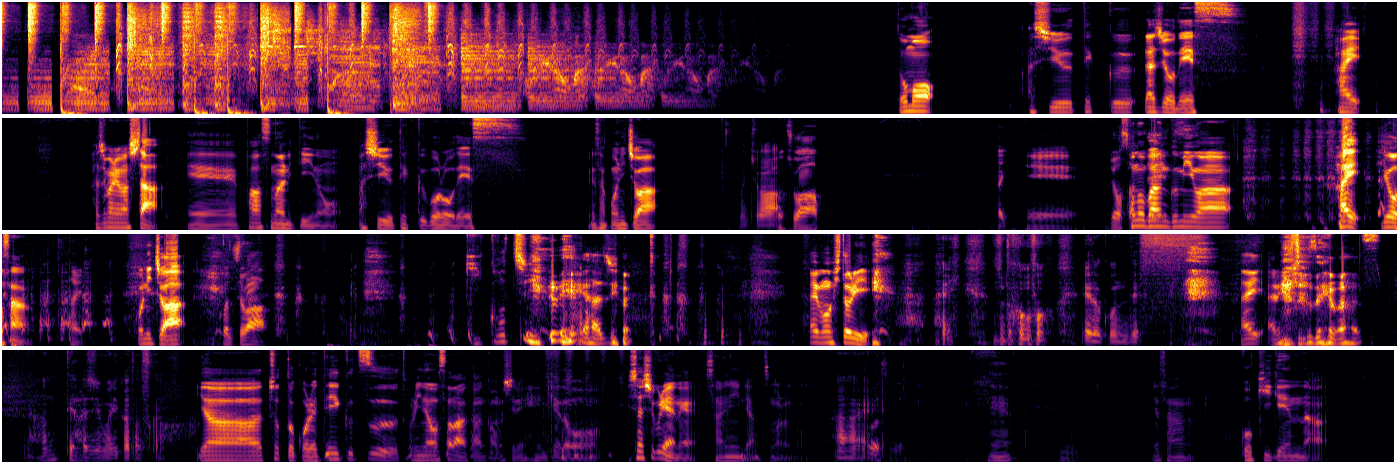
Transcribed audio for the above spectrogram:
どうも、アシューテックラジオです。はい。始まりました。えー、パーソナリティのアシューテック五郎です。皆さん、こんにちは。こんにちはこんに。ちは。はい、えー、りょうさんこの番組は、はい、りょうさん。はい、こんにちは。こんにちは。ぎこちねえ始まり方。はい、もう一人。はい。どうも、エドくんです。はい、ありがとうございます。なんて始まり方ですか？いやー、ちょっとこれテイク2取り直さなあかんかもしれへんけど、久しぶりやね、3人で集まるはい。そうですね。の。ね。うん、皆さんご機嫌な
